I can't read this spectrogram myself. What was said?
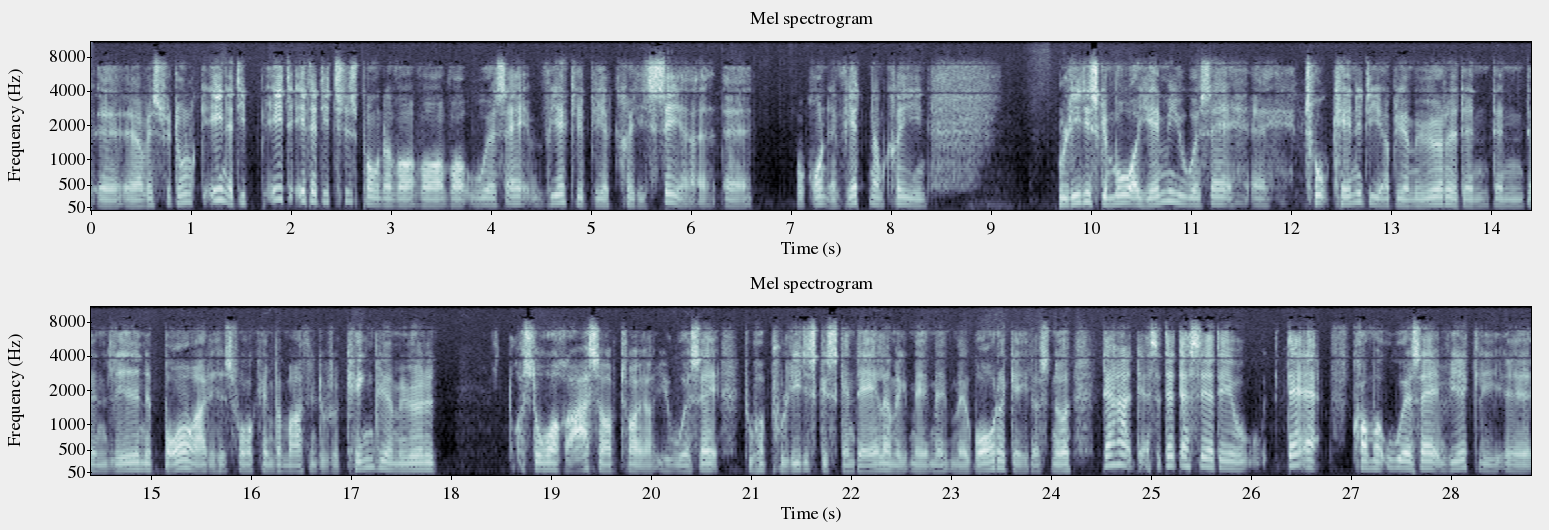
Øh, og hvis du, en af de, et, et af de tidspunkter, hvor, hvor, hvor USA virkelig bliver kritiseret øh, på grund af Vietnamkrigen, politiske mord hjemme i USA, to Kennedy'er bliver myrdet, den, den, den ledende borgerrettighedsforkæmper Martin Luther King bliver myrdet, du har store raseoptøjer i USA, du har politiske skandaler med, med, med, med Watergate og sådan noget. Der, har, altså der, der ser det jo, der er, kommer USA virkelig øh,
